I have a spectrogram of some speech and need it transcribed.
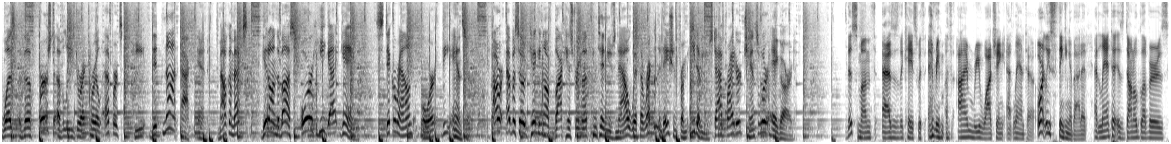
was the first of Lee's directorial efforts he did not act in? Malcolm X, Get on the Bus, or He Got Game? Stick around for the answer. Our episode kicking off Black History Month continues now with a recommendation from EW staff writer Chancellor Agard. This month, as is the case with every month, I'm rewatching Atlanta, or at least thinking about it. Atlanta is Donald Glover's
